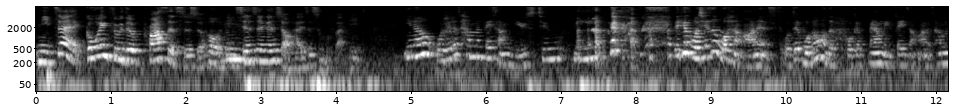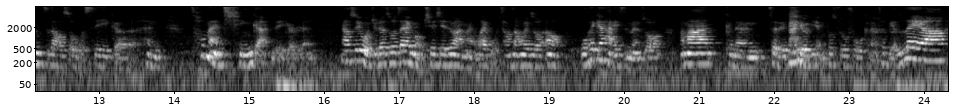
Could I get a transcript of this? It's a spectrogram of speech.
你在 going through the process 的时候，你先生跟小孩是什么反应？You know，我觉得他们非常 used to me，because 我其实我很 honest，我对我跟我的我跟 family 非常 honest，他们知道说我是一个很充满情感的一个人。那所以我觉得说，在某些阶段，my life 我常常会说，哦，我会跟孩子们说，妈妈可能这礼拜有点不舒服，可能特别累啊，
